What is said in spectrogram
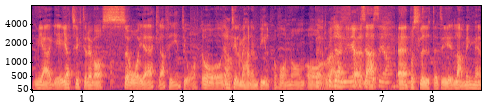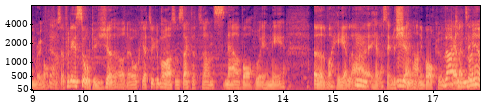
Miyagi. Jag tyckte det var så jäkla fint gjort och de Ja. till och med hade en bild på honom och, Och Ralph den, ja, eh, precis, där, eh, på slutet i Loving Memory of. För det är så du gör det och jag tycker bara som sagt att hans närvaro är med över hela, hela scenen. Du känner han i bakgrunden Mm. Verkligen, hela man tiden.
